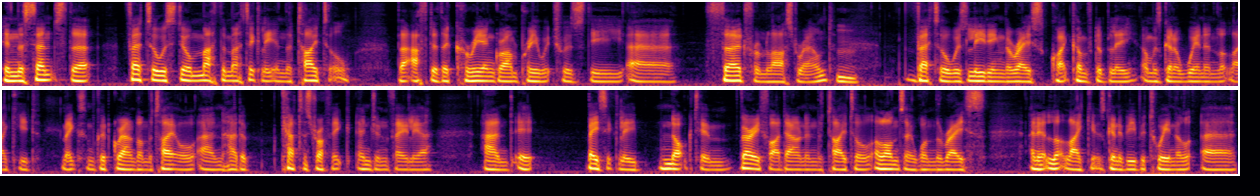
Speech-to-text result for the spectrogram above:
in the sense that Vettel was still mathematically in the title, but after the Korean Grand Prix, which was the uh, third from last round, Mm. Vettel was leading the race quite comfortably and was going to win and look like he'd make some good ground on the title and had a catastrophic engine failure. And it basically knocked him very far down in the title. Alonso won the race, and it looked like it was going to be between uh,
